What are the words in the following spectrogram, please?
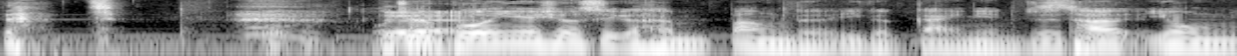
我觉得伯恩夜秀是一个很棒的一个概念，就是他用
